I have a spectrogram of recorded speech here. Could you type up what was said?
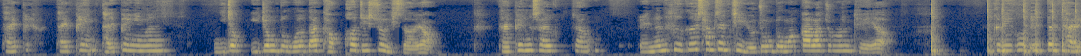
달팽, 달팽, 달팽이는 이, 정, 이 정도보다 더 커질 수 있어요. 달팽이 사육장에는 흙을 3cm 요 정도만 깔아주면 돼요. 그리고 일단 달,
